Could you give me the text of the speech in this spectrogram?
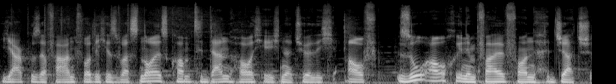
Yakuza verantwortlich ist, was Neues kommt, dann horche ich natürlich auf. So auch in dem Fall von Judge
